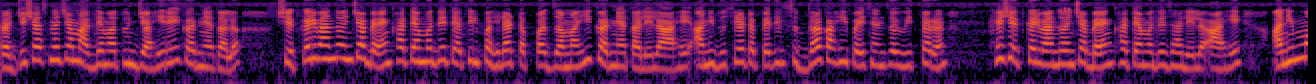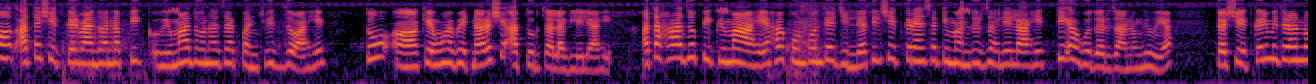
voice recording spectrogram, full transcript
राज्य शासनाच्या माध्यमातून जाहीरही करण्यात आलं. शेतकरी बांधवांच्या बँक खात्यामध्ये त्यातील पहिला टप्पा जमाही करण्यात आलेला आहे. आणि दुसऱ्या टप्प्यातील सुद्धा काही पैशांचं वितरण हे शेतकरी बांधवांच्या बँक खात्यामध्ये झालेलं आहे. आणि मग आता शेतकरी बांधवांना पीक विमा दोन हजार पंचवीस जो आहे तो केव्हा भेटणार अशी आतुरता लागलेली आहे. आता हा जो पीक विमा आहे हा कोणकोणत्या जिल्ह्यातील शेतकऱ्यांसाठी मंजूर झालेला आहे ते अगोदर जाणून घेऊया. तर शेतकरी मित्रांनो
